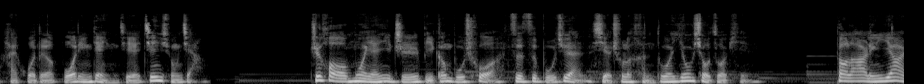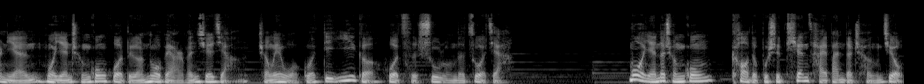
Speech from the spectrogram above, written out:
还获得柏林电影节金熊奖。之后，莫言一直笔耕不辍，孜孜不倦，写出了很多优秀作品。到了二零一二年，莫言成功获得诺贝尔文学奖，成为我国第一个获此殊荣的作家。莫言的成功靠的不是天才般的成就，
